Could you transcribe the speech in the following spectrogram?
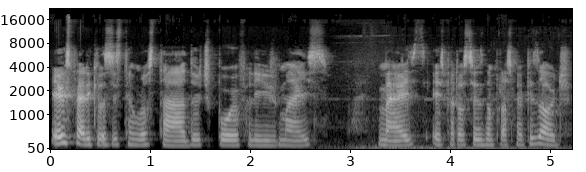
Eu espero que vocês tenham gostado. Tipo, eu falei demais. Mas eu espero vocês no próximo episódio.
